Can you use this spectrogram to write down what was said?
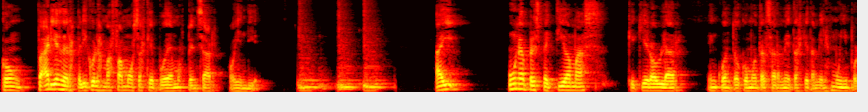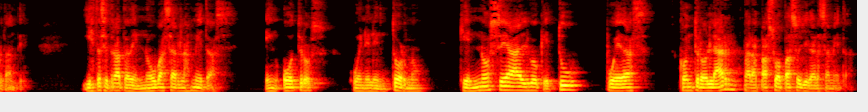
con varias de las películas más famosas que podemos pensar hoy en día. Hay una perspectiva más que quiero hablar en cuanto a cómo trazar metas que también es muy importante. Y esta se trata de no basar las metas en otros o en el entorno que no sea algo que tú puedas controlar para paso a paso llegar a esa meta.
